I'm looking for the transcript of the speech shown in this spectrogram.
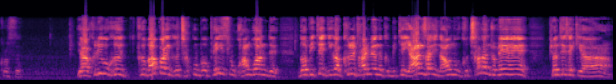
크로스. 야 그리고 그그 맞박이 그 자꾸 뭐 페이스북 광고하는데 너 밑에 네가 글 달면은 그 밑에 야한 사진 나오는 거 그 차단 좀 해. 변태 새끼야.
